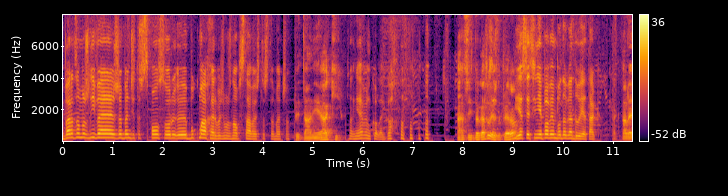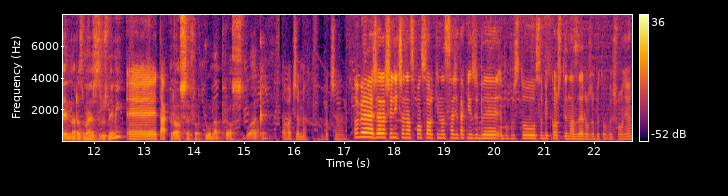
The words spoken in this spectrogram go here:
bardzo możliwe, że będzie też sponsor y, Bookmacher, będzie można obstawiać też te mecze. Pytanie jaki? No nie wiem, kolego. A, czyli dogadujesz dopiero? Jeszcze ci nie powiem, bo dogaduję, tak. Tak, Ale no rozmawiasz z różnymi? yy, tak, Proszę, Fortuna, proszę, błagam. Zobaczymy, zobaczymy. No wiesz, ja raczej liczę na sponsorki na zasadzie takiej, żeby po prostu sobie koszty na zero, żeby to wyszło, nie?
